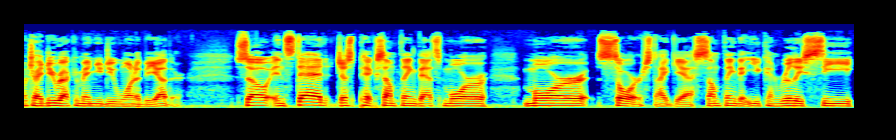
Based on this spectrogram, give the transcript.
which I do recommend you do one or the other. So instead, just pick something that's more more sourced, I guess, something that you can really see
